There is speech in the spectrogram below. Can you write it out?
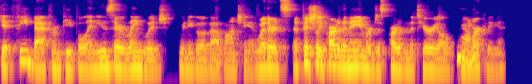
get feedback from people and use their language when you go about launching it, whether it's officially part of the name or just part of the material right. marketing it.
